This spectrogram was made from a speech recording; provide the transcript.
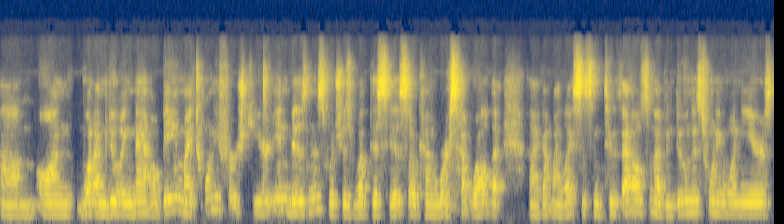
um, on what I'm doing now. Being my 21st year in business, which is what this is, so it kind of works out well that I got my license in 2000. I've been doing this 21 years.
